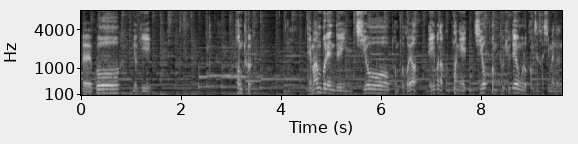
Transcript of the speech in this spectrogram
그리고 여기 펌프 대만 브랜드인 지오 펌프고요. 네이버나 쿠팡에 지오 펌프 휴대용으로 검색하시면은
